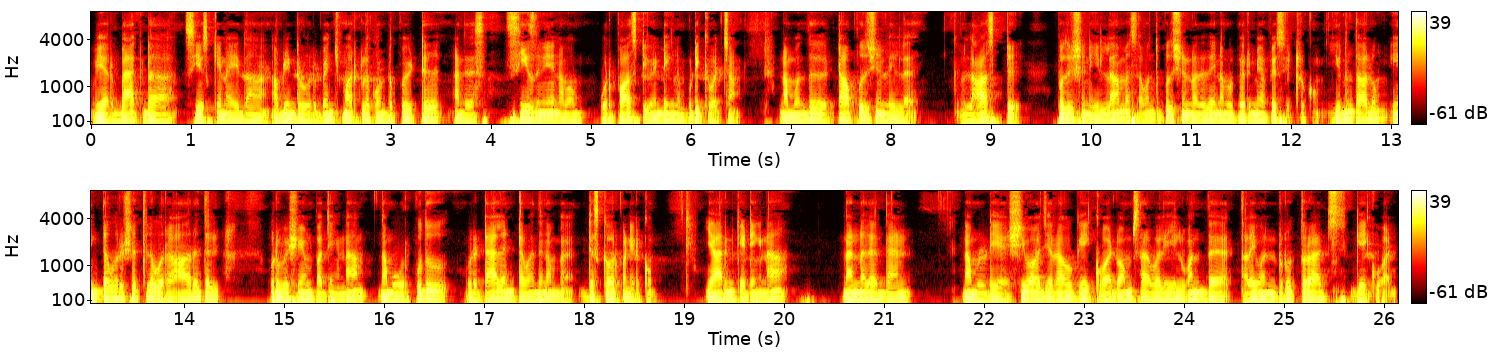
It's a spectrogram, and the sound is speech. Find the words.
வி ஆர் பேக்டா சிஎஸ்கேனா இதான் அப்படின்ற ஒரு பெஞ்ச் மார்க்கில் கொண்டு போயிட்டு அந்த சீசனே நம்ம ஒரு பாசிட்டிவ் எண்டிங்கில் முடிக்க வச்சான். நம்ம வந்து டாப் பொசிஷனில் இல்லை. லாஸ்ட்டு பொசிஷன் இல்லாமல் செவன்த் பொசிஷன் வந்ததே நம்ம பெருமையாக பேசிகிட்டு இருக்கோம். இருந்தாலும் இந்த வருஷத்தில் ஒரு ஆறுதல் ஒரு விஷயம் பார்த்திங்கன்னா நம்ம ஒரு புது ஒரு டேலண்ட்டை வந்து நம்ம டிஸ்கவர் பண்ணியிருக்கோம். யாருன்னு கேட்டிங்கன்னா நன் அதர் தேன் நம்மளுடைய சிவாஜி ராவ் கேக்வாட் வம்சாவளியில் வந்த தலைவன் ருத்ராஜ் கேக்வாட்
